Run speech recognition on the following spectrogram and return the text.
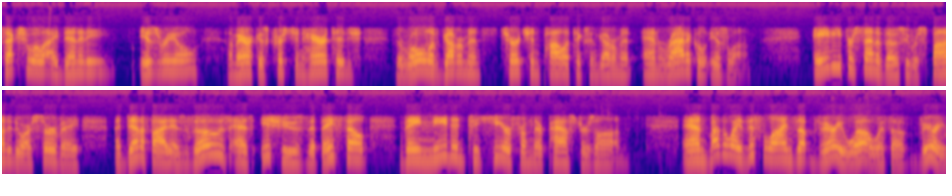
sexual identity, Israel, America's Christian heritage, the role of government, church and politics and government, and radical Islam. 80% of those who responded to our survey identified as those as issues that they felt they needed to hear from their pastors on. And by the way, this lines up very well with a very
